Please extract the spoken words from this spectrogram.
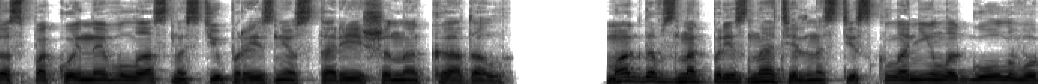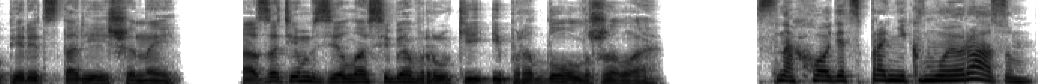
Со спокойной властностью произнес старейшина Кадал. Магда в знак признательности склонила голову перед старейшиной, а затем взяла себя в руки и продолжила. «Снаходец проник в мой разум.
